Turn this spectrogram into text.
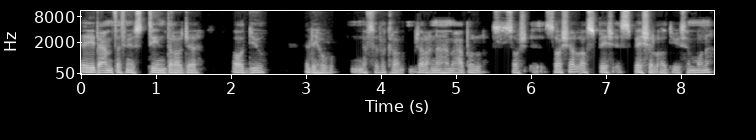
يدعم 360 درجة audio اللي هو نفس الفكرة شرحناها مع Apple social أو Spatial Audio يسمونه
